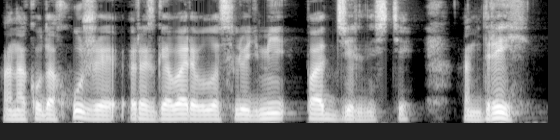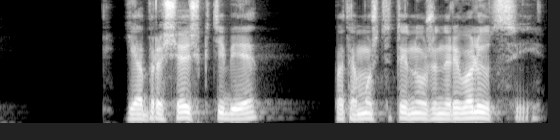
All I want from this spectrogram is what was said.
она куда хуже разговаривала с людьми по отдельности. «Андрей, я обращаюсь к тебе, потому что ты нужен революции.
